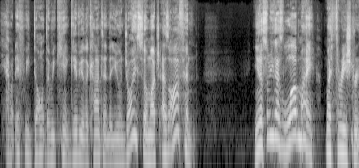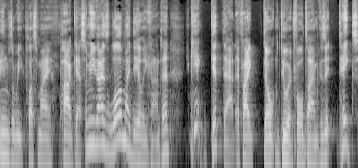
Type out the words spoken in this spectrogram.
Yeah, but if we don't, then we can't give you the content that you enjoy so much as often. You know, some of you guys love my my three streams a week plus my podcast. Some of you guys love my daily content. You can't get that if I don't do it full time because it takes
